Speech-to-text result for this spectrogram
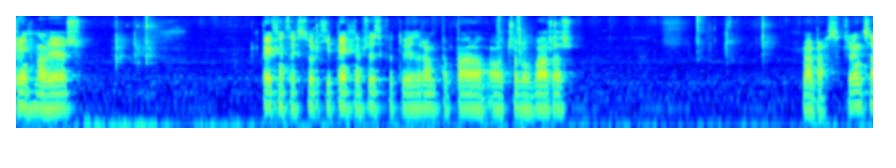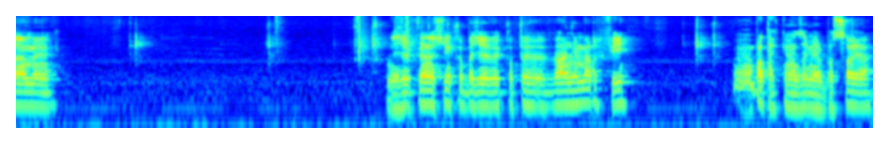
Piękna wieś. Piękne teksturki, piękne wszystko, tu jest rampa para, o trzeba uważać. Dobra, skręcamy. Jeżeli w kolejnym odcinku będzie wykopywanie martwi, no bo taki mam zamiar, bo soja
